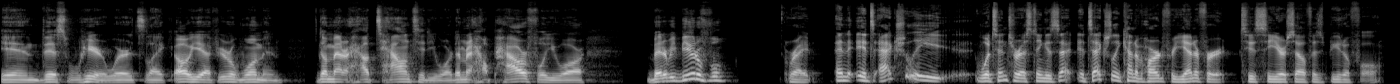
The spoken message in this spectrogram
in this here, where it's like, oh, yeah, if you're a woman, no matter how talented you are, no matter how powerful you are, better be beautiful. Right. And it's actually, what's interesting is that it's actually kind of hard for Yennefer to see herself as beautiful,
